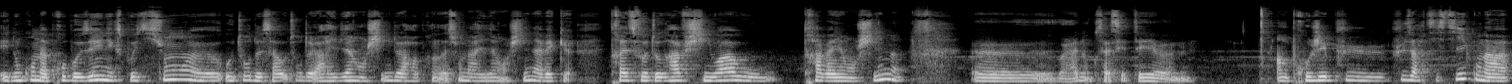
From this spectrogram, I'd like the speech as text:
Et donc on a proposé une exposition euh, autour de ça, autour de la rivière en Chine, de la représentation de la rivière en Chine, avec 13 photographes chinois ou travaillant en Chine. Euh, voilà, donc ça c'était euh, un projet plus plus artistique. On a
